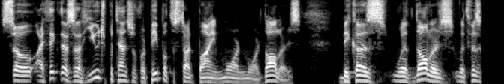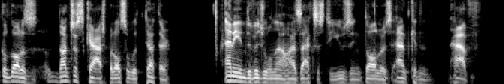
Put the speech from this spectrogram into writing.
So I think there's a huge potential for people to start buying more and more dollars, because with dollars, with physical dollars, not just cash but also with Tether, any individual now has access to using dollars and can have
